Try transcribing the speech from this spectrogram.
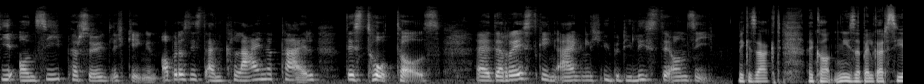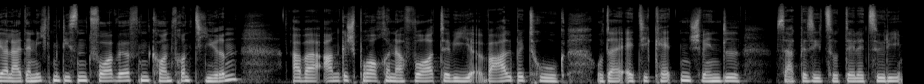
die an sie persönlich gingen. Aber das ist ein kleiner Teil des Totals. Äh, der Rest ging eigentlich über die Liste an sie. Wie gesagt, wir konnten Isabel Garcia leider nicht mit diesen Vorwürfen konfrontieren aber angesprochen auf Worte wie Wahlbetrug oder Etikettenschwindel, sagte sie zu Tele Zürich.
